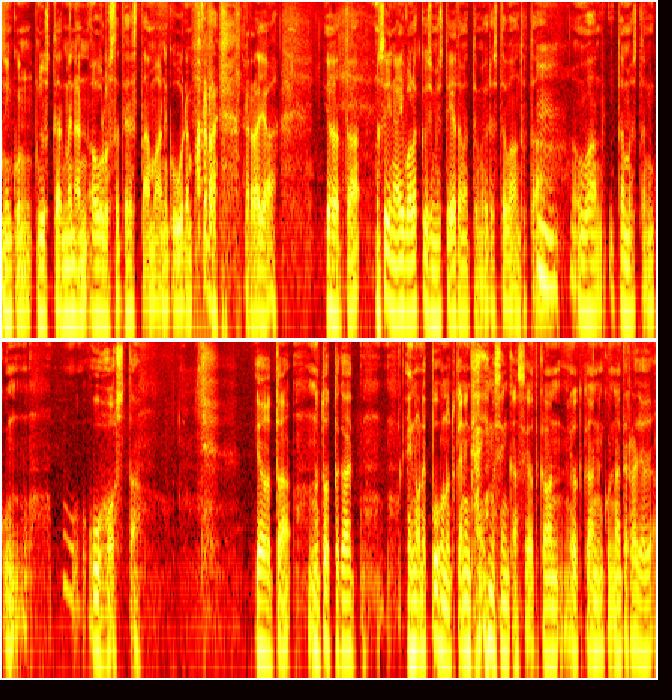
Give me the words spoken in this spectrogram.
niin kuin just tämä, että mennään Oulusta testaamaan niin kuin uuden rajaa. Ja tota, no siinä ei voi olla kysymys tietämättömyydestä, vaan, tota, mm. vaan tämmöistä niin kuin uhosta. Ja tota, no totta kai en ole puhunut kenenkään ihmisen kanssa, jotka on, jotka on niin kuin näitä rajoja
